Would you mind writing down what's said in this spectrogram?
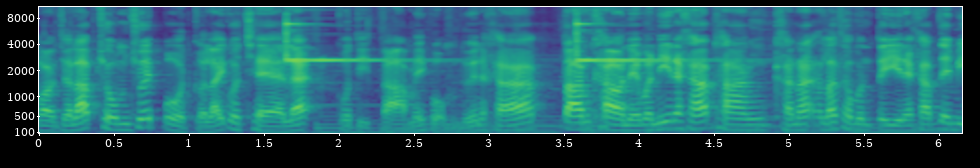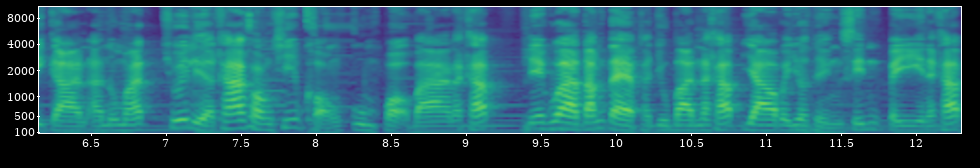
ก่อนจะรับชมช่วยโปรดกดไลค์กดแชร์และกดติดตามให้ผมด้วยนะครับ ตามข่าวในวันนี้นะครับ ทางคณะรัฐมนตรีนะครับได้มีการอนุมัติช่วยเหลือค่าครองชีพของกลุ่มเปราะบางนะครับเรียกว่าตั้งแต่ปัจจุบันนะครับยาวไปจนถึงสิ้นปีนะครับ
